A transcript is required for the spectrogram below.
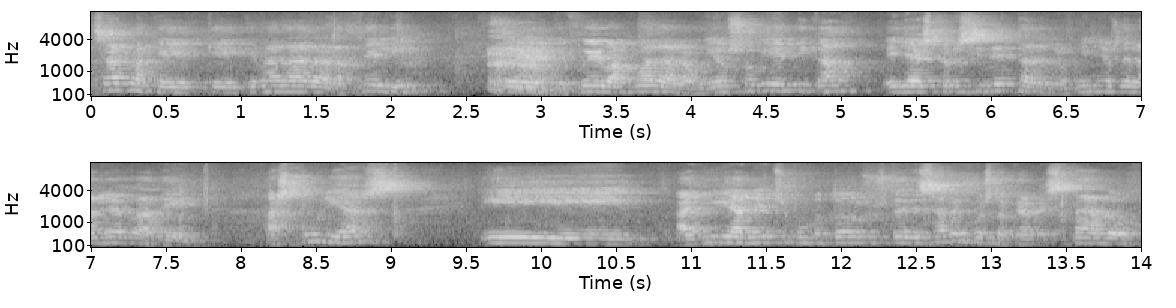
charla que, va a dar Araceli, eh, que fue evacuada a la Unión Soviética, ella es presidenta de los niños de la guerra de Asturias y allí han hecho, como todos ustedes saben, puesto que han estado,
